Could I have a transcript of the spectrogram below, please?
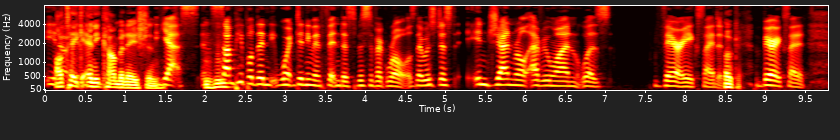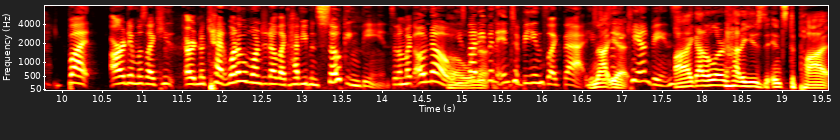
you know, I'll take any combination. Yes, and Mm-hmm. some people didn't weren't, didn't even fit into specific roles. There was just in general, everyone was very excited. Okay. very excited. But Arden was like he or no, Ken. One of them wanted to know like, have you been soaking beans? And I'm like, oh no, Oh, he's we're not, not- even into beans like that. He's Not just yet. into canned beans. I got to learn how to use the Instapot.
